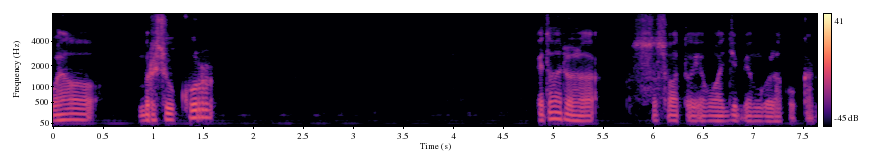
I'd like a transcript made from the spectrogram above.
Well, bersyukur itu adalah sesuatu yang wajib yang gue lakukan.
